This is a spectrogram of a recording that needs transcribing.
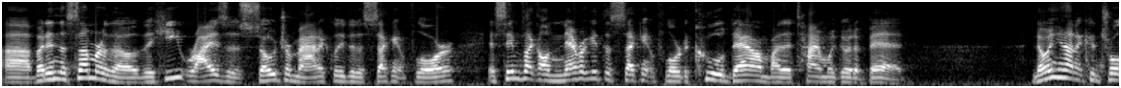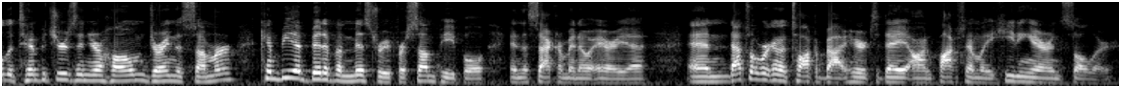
uh, but in the summer though, the heat rises so dramatically to the second floor, it seems like I'll never get the second floor to cool down by the time we go to bed. Knowing how to control the temperatures in your home during the summer can be a bit of a mystery for some people in the Sacramento area, and that's what we're going to talk about here today on Fox Family Heating, Air, and Solar.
